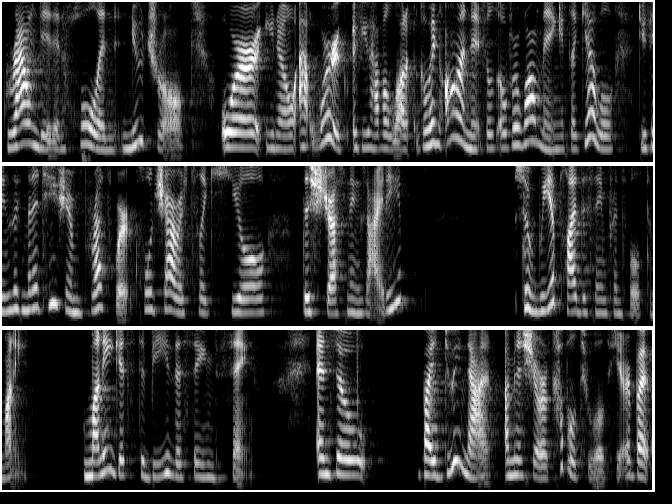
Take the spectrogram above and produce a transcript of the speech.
grounded and whole and neutral. Or you know at work if you have a lot going on and it feels overwhelming it's like yeah well do things like meditation breath work cold showers to like heal the stress and anxiety. So we applied the same principles to money money gets to be the same thing and so by doing that i'm going to share a couple tools here but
